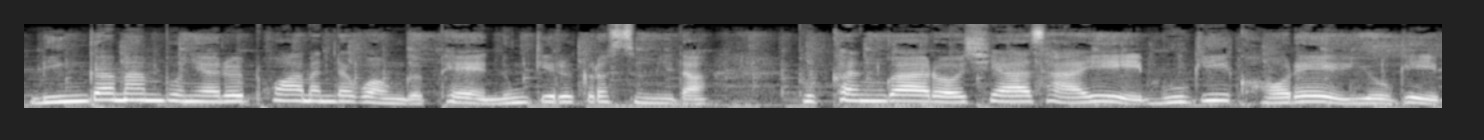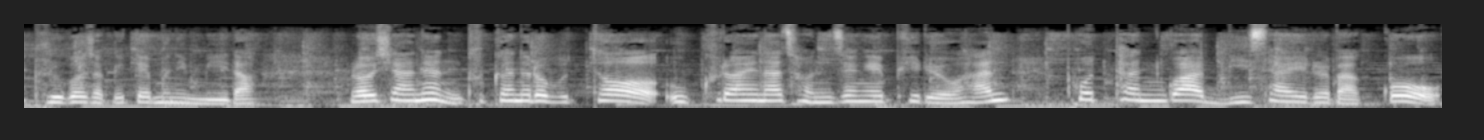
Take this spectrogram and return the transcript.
민감한 분야를 포함한다고 언급해 눈길을 끌었습니다. 북한과 러시아 사이 무기 거래 의혹이 불거졌기 때문입니다. 러시아는 북한으로부터 우크라이나 전쟁에 필요한 포탄과 미사일을 받고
